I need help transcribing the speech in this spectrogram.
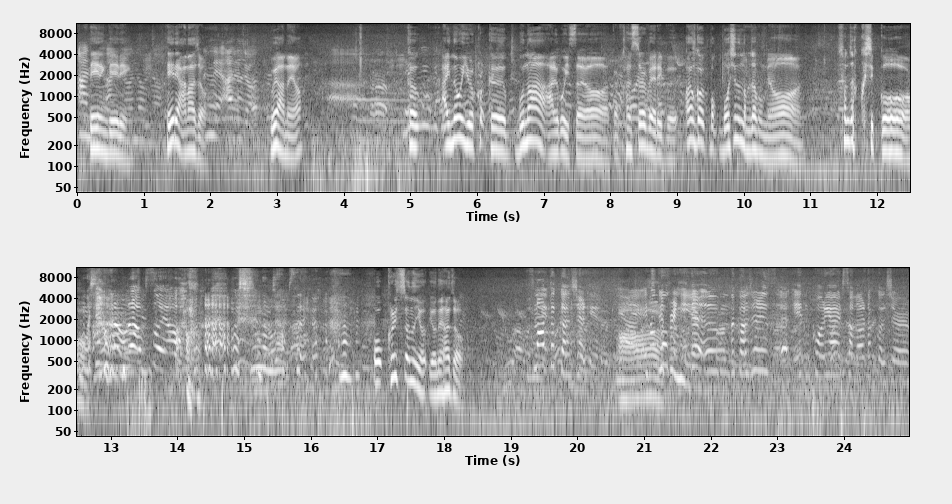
no, no. 데이팅 안 하죠? 네, 아니죠. 왜 안 해요? 그 I know your 그 문화 알고 있어요. 그 conservative. 아, 그 뭐, 멋있는 남자 보면 손잡고 싶고. 멋있는 남자 없어요. 멋있는 남자 없어요. 어 크리스찬은 연- 연애하죠? It's not the culture here. Ah. It's different here. The, um, the culture is uh, in Korea. It's a lot of culture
